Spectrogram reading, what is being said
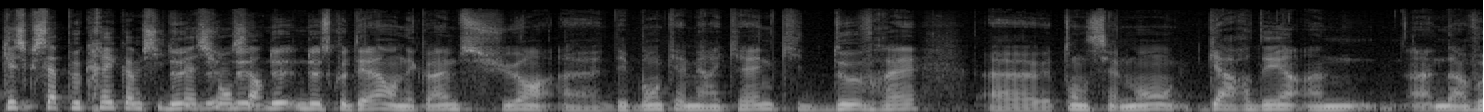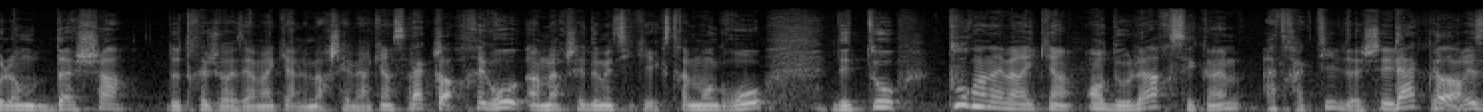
Qu'est-ce que ça peut créer comme situation, de, ça de, ce côté-là, on est quand même sur euh, des banques américaines qui devraient euh, potentiellement garder un, un, un volume d'achat de treasuries américains. Le marché américain, c'est très gros, un marché domestique qui est extrêmement gros. Des taux pour un Américain en dollars, c'est quand même attractif d'acheter des treasuries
